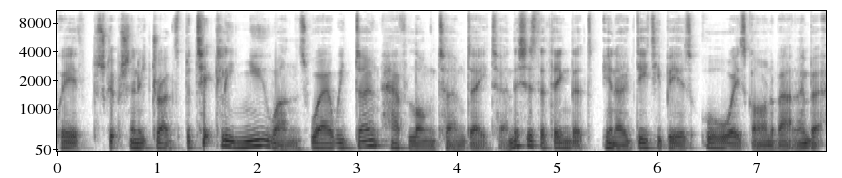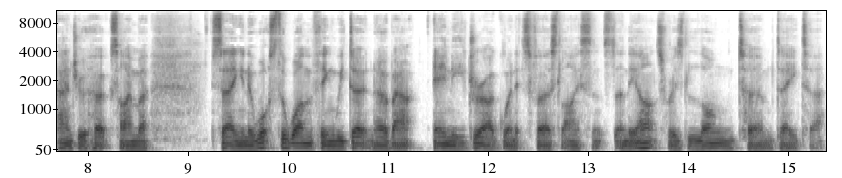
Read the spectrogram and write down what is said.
with prescription drugs, particularly new ones where we don't have long term data. And this is the thing that, you know, DTB has always gone on about. Remember Andrew Herxheimer saying, you know, what's the one thing we don't know about any drug when it's first licensed? And the answer is long term data.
